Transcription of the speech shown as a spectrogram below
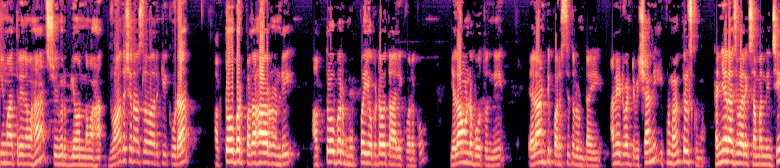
శ్రీమాత్రే నమ శ్రీ గురుభ్యో నమ. ద్వాదశ రాశుల వారికి కూడా అక్టోబర్ పదహారు నుండి అక్టోబర్ ముప్పై ఒకటవ తారీఖు వరకు ఎలా ఉండబోతుంది ఎలాంటి పరిస్థితులు ఉంటాయి అనేటువంటి విషయాన్ని ఇప్పుడు మనం తెలుసుకుందాం. కన్యా రాశి వారికి సంబంధించి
